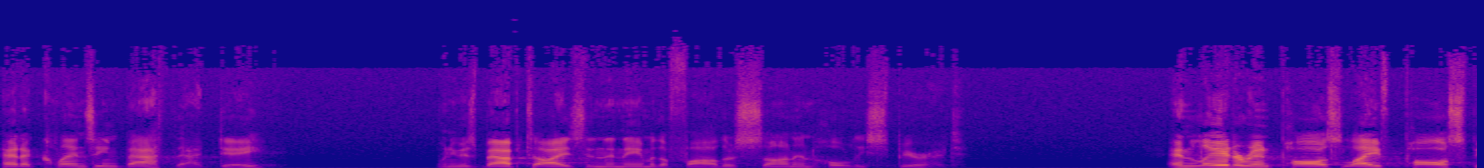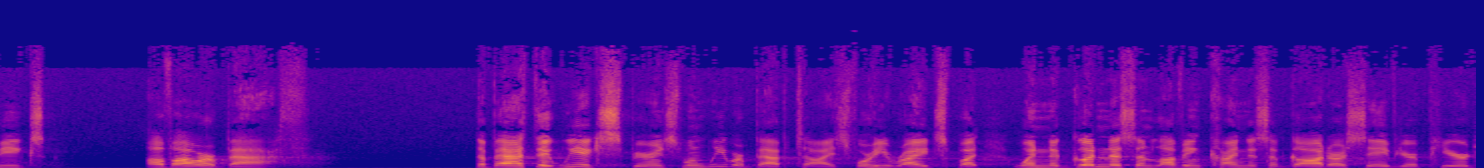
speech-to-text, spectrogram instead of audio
had a cleansing bath that day when he was baptized in the name of the Father, Son, and Holy Spirit. And later in Paul's life, Paul speaks of our bath, the bath that we experienced when we were baptized. For he writes, But when the goodness and loving kindness of God our Savior appeared,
